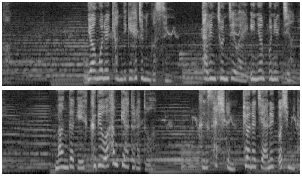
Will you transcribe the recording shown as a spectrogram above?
것. 영원을 견디게 해주는 것은 다른 존재와의 인연뿐일지언니 망각이 그대와 함께 하더라도 그 사실은 변하지 않을 것입니다.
